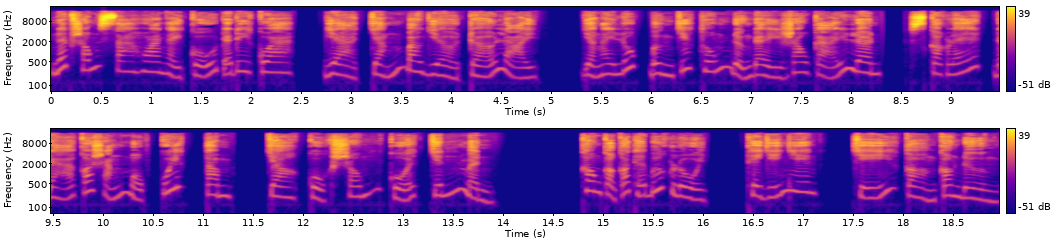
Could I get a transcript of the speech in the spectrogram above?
Nếp sống xa hoa ngày cũ đã đi qua và chẳng bao giờ trở lại. Và ngay lúc bưng chiếc thúng đựng đầy rau cải lên, Scarlett đã có sẵn một quyết tâm cho cuộc sống của chính mình. Không còn có thể bước lùi, thì dĩ nhiên chỉ còn con đường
